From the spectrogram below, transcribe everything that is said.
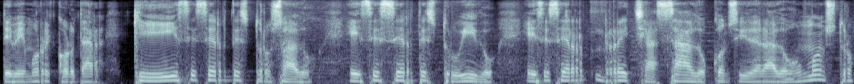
debemos recordar que ese ser destrozado, ese ser destruido, ese ser rechazado, considerado un monstruo,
